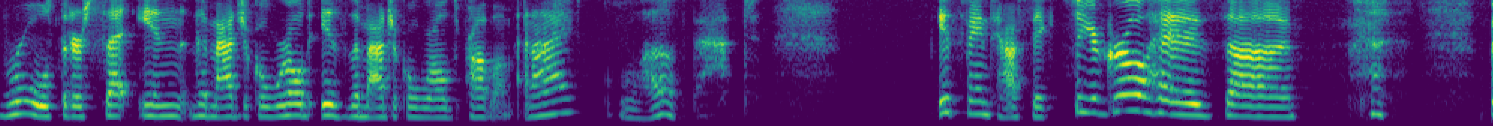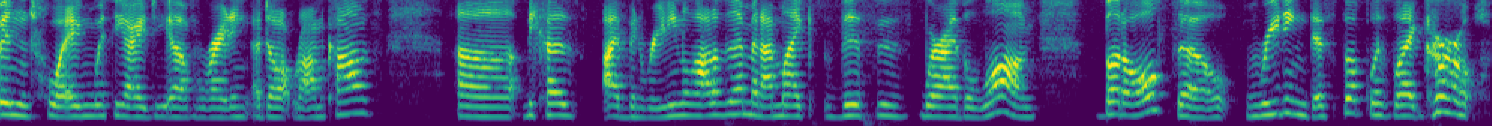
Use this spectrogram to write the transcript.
rules that are set in the magical world is the magical world's problem. And I love that. It's fantastic. So your girl has uh, been toying with the idea of writing adult rom-coms uh, because I've been reading a lot of them and I'm like, this is where I belong. But also reading this book was like, girl,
